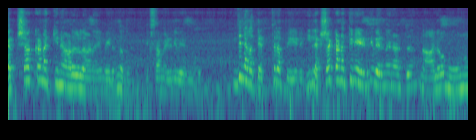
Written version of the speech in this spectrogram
ലക്ഷക്കണക്കിന് ആളുകളാണ് വരുന്നതും എക്സാം എഴുതി വരുന്നതും. ഇതിനകത്ത് എത്ര പേര്? ഈ ലക്ഷക്കണക്കിന് എഴുതി വരുന്നതിനകത്ത് നാലോ മൂന്നോ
